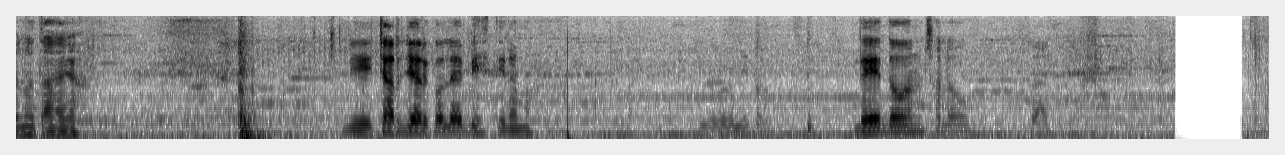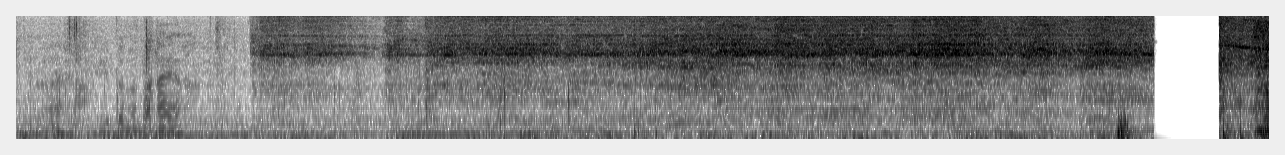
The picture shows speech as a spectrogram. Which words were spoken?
Ito na tayo. Di charger ko, Levi. Tinan mo. De, doon sa loob. Ah, ito na tayo. So,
